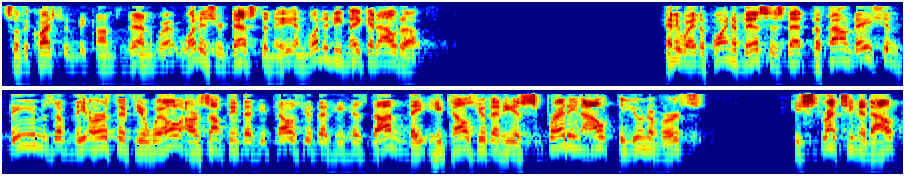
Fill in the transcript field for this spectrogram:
So the question becomes then, what is your destiny and what did he make it out of? Anyway, the point of this is that the foundation beams of the earth, if you will, are something that he tells you that he has done. He tells you that he is spreading out the universe. He's stretching it out.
